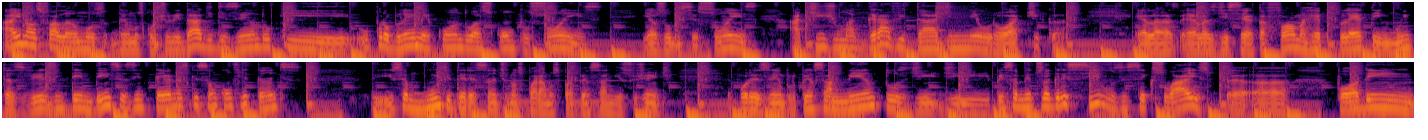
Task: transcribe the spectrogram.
Aí nós falamos, demos continuidade dizendo que o problema é quando as compulsões e as obsessões atingem uma gravidade neurótica. Elas, elas de certa forma refletem muitas vezes em tendências internas que são conflitantes. Isso é muito interessante nós pararmos para pensar nisso, gente. Por exemplo, pensamentos de, de pensamentos agressivos e sexuais uh, uh, podem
